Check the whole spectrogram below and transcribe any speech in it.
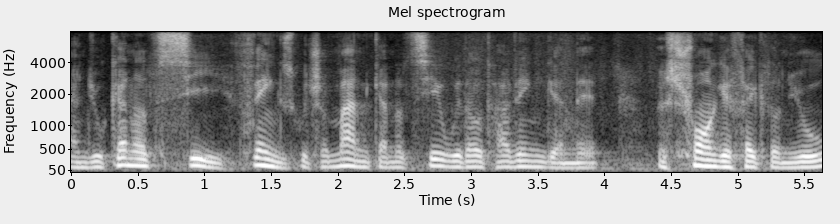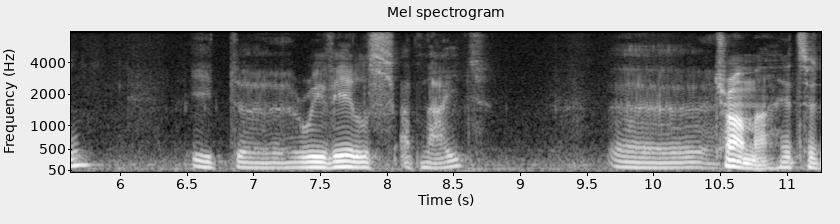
And you cannot see things which a man cannot see without having an, a, a strong effect on you. It uh, reveals at night. Uh, Trauma. It's a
